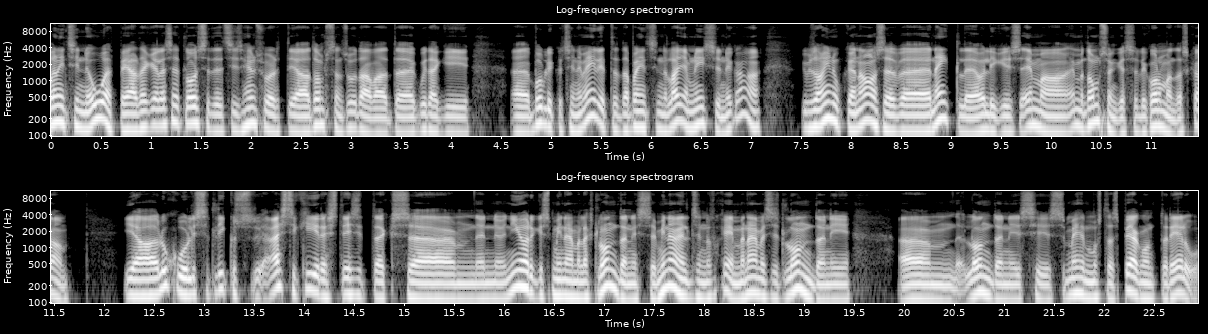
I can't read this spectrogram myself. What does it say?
panid sinna uued peategelased, lootsid, et siis Hemsworth ja Thompson suudavad äh, kuidagi äh, publikut sinna meelitada, panid sinna Liam Neesoni ka, juba see ainuke naasev äh, näitleja oligi siis Emma, Emma Thompson, kes oli kolmandas ka. ja lugu lihtsalt liikus hästi kiiresti, esiteks äh, New Yorgist minema, läks Londonisse, mina eeldasin, et okei okay,, me näeme siis Londoni ähm,, Londonis siis Mehed mustas peakontori elu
